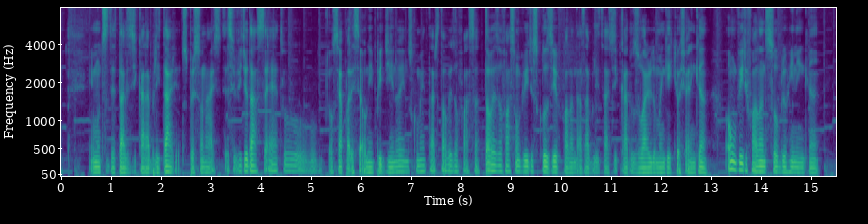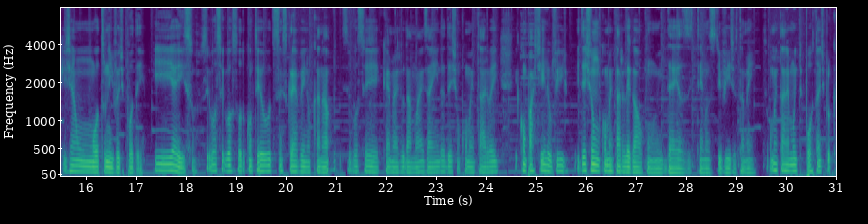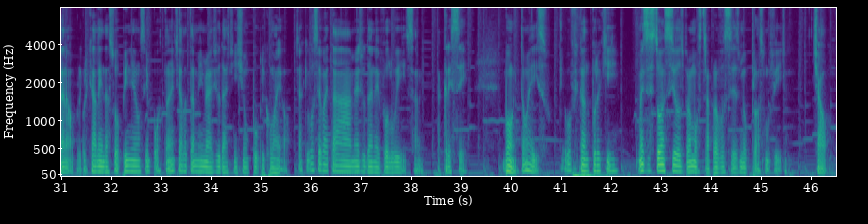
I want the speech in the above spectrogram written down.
em muitos detalhes de cada habilidade dos personagens. Se esse vídeo dá certo ou se aparecer alguém pedindo aí nos comentários, talvez eu faça, talvez eu faça um vídeo exclusivo falando das habilidades de cada usuário do Mangekyo Sharingan ou um vídeo falando sobre o Rinnegan que já é um outro nível de poder. E é isso. Se você gostou do conteúdo, se inscreve aí no canal. Se você quer me ajudar mais ainda, deixa um comentário aí e compartilha o vídeo. E deixa um comentário legal com ideias e temas de vídeo também. Seu comentário é muito importante para o canal, porque além da sua opinião ser importante, ela também me ajuda a atingir um público maior. Já que você vai estar tá me ajudando a evoluir, sabe? A crescer. Bom, então é isso. Eu vou ficando por aqui mas estou ansioso para mostrar para vocês meu próximo vídeo. Tchau!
